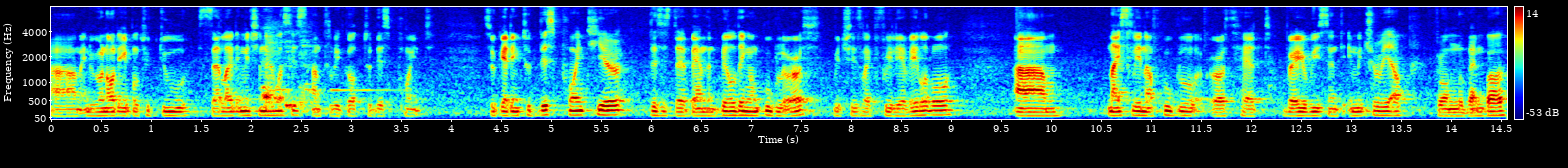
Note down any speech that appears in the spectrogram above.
Um, and we were not able to do satellite image analysis until we got to this point. So getting to this point here, this is the abandoned building on Google Earth, which is like freely available. Um, nicely enough, Google Earth had very recent imagery up from November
